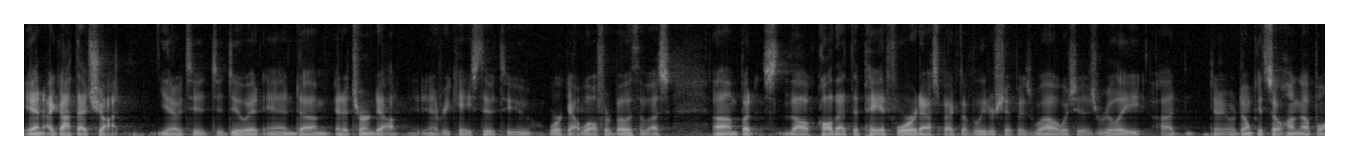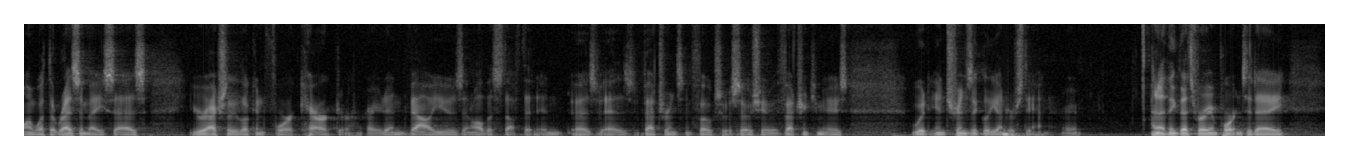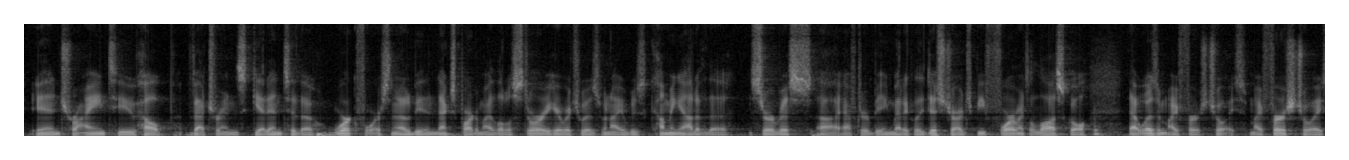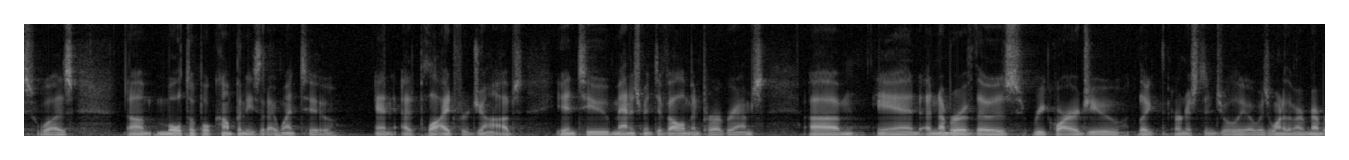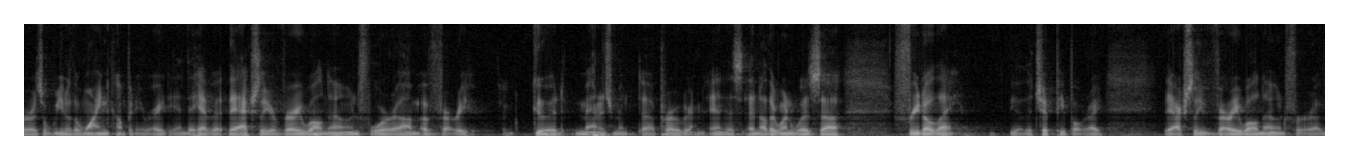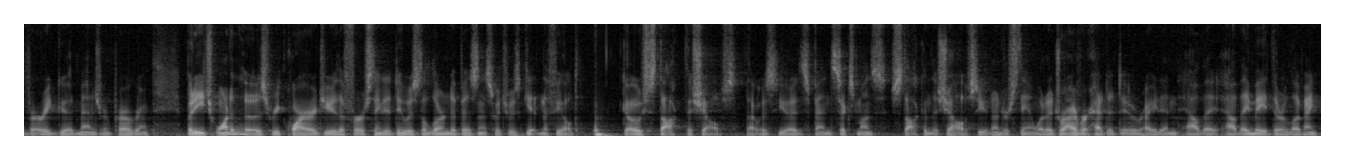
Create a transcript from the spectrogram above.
And I got that shot. you know, to, to do it. And, um, and it turned out in every case to, to work out well for both of us. Um, but I'll call that the pay it forward aspect of leadership as well, which is really, uh, you know, don't get so hung up on what the resume says. You're actually looking for character, right, and values and all the stuff that, in, as, as veterans and folks who associate with veteran communities, would intrinsically understand, right? And I think that's very important today in trying to help veterans get into the workforce. And that'll be the next part of my little story here, which was when I was coming out of the service uh, after being medically discharged before I went to law school. That wasn't my first choice. My first choice was um, multiple companies that I went to and applied for jobs into management development programs um, and a number of those required you, like Ernest and Julio was one of them. I remember as you know the wine company, right? And they have a, they actually are very well known for um, a very good management uh, program. And this, another one was uh, Frito Lay, you know the chip people, right? They're actually very well known for a very good management program. But each one of those required you, the first thing to do was to learn the business, which was get in the field, go stock the shelves. That was, you had to spend six months stocking the shelves so you'd understand what a driver had to do, right? And how they, how they made their living.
